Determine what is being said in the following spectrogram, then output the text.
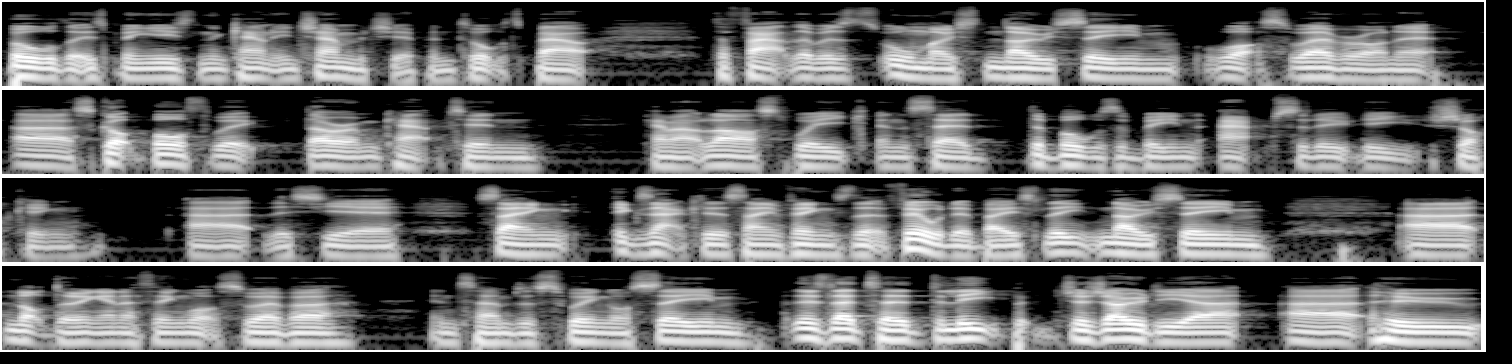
ball that is being used in the county championship, and talked about the fact there was almost no seam whatsoever on it. Uh, Scott Borthwick, Durham captain, came out last week and said the balls have been absolutely shocking uh, this year, saying exactly the same things that Phil did. Basically, no seam, uh, not doing anything whatsoever in terms of swing or seam. This led to Dilip Jajodia, uh, who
